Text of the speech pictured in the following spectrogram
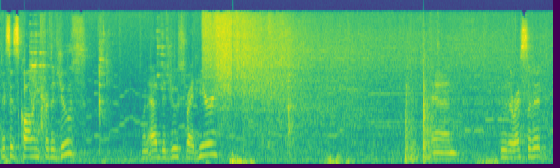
This is calling for the juice. I'm to add the juice right here. And do the rest of it.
